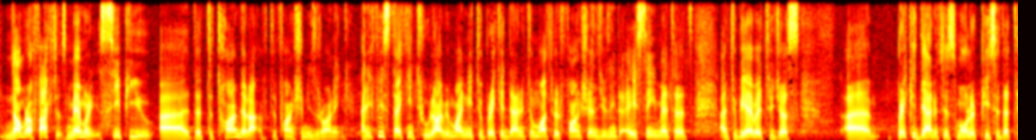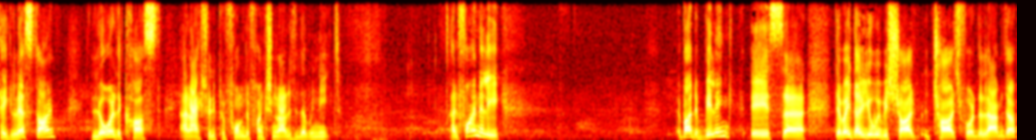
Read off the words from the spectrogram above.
number of factors, memory, CPU, uh, the, the, time that the function is running. And if it's taking too long, we might need to break it down into multiple functions using the async methods and to be able to just um, break it down into smaller pieces that take less time, lower the cost, and actually perform the functionality that we need. And finally, about the billing, is uh, the way that you will be char charged for the Lambda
